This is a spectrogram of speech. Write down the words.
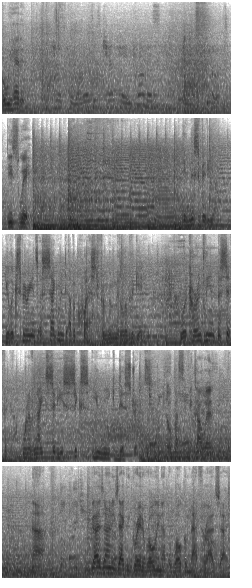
Where are we headed? As Peralez' campaign promise, quote, This way. In this video, you'll experience a segment of a quest from the middle of the game. We're currently in Pacifica, one of Night City's six unique districts. No Pacifica well. Nah. You guys aren't exactly great at rolling out the welcome mat for outsiders.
